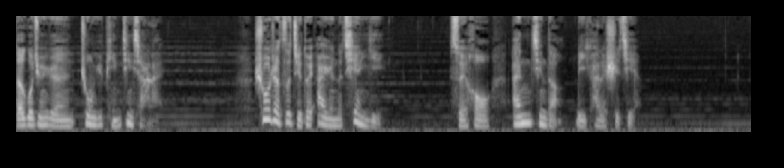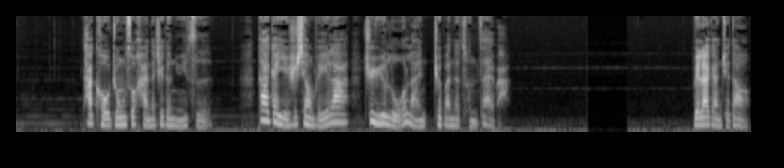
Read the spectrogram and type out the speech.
德国军人终于平静下来，说着自己对爱人的歉意，随后安静的离开了世界。他口中所喊的这个女子，大概也是像维拉至于罗兰这般的存在吧。维拉感觉到，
